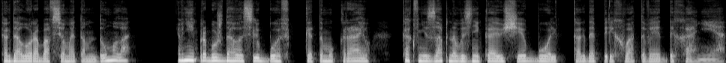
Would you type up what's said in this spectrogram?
когда Лора обо всем этом думала, в ней пробуждалась любовь к этому краю, как внезапно возникающая боль, когда перехватывает дыхание.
